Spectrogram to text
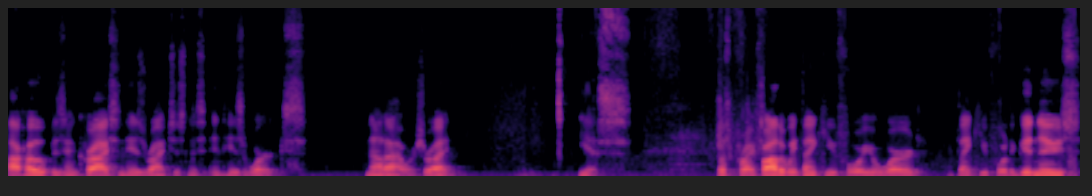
our hope is in Christ and His righteousness and His works, not ours, right? Yes. Let's pray. Father, we thank you for your word. Thank you for the good news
